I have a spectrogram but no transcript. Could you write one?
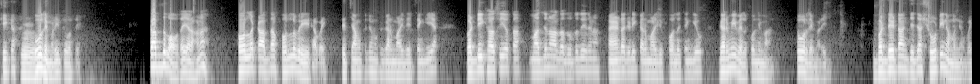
ਠੀਕ ਆ? ਖੋਲ ਦੇ ਮੜੀ ਤੋਰ ਤੇ। ਕੱਦ ਬਹੁਤ ਆ ਯਾਰ ਹਨਾ? ਫੁੱਲ ਕੱਦ ਆ ਫੁੱਲ ਬਰੀਟ ਆ ਬਾਈ। ਤੇ ਚਮਕ ਚਮਕ ਗਰਮ ਵਾਲੀ ਦੇ ਚੰਗੀ ਆ। ਵੱਡੀ ਖਾਸੀਅਤ ਆ ਮੱਝ ਨਾਲ ਦਾ ਦੁੱਧ ਦੇ ਦੇਣਾ। ਐਂਡ ਆ ਜਿਹੜੀ ਕਰਮ ਵਾਲੀ ਦੀ ਫੁੱਲ ਚੰਗੀ ਉਹ ਗਰਮੀ ਬਿਲਕੁਲ ਨਹੀਂ ਮੰਨਦੀ ਤੋਰ ਦੇ ਮੜੀ। ਵੱਡੇ ਢਾਂਚੇ ਜਾਂ ਛੋਟੀ ਨਾ ਮੰਨਿਓ ਬਾਈ।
